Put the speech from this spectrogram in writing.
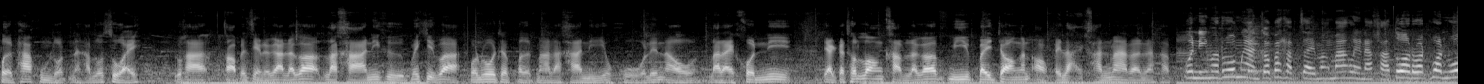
เปิดผ้าคลุมรถนะครับรถสวย ลูกค้าตอบเป็นเสียงเดียวกัน แล้วก็ราคานี่คือไม่คิดว่า Volvo จะเปิดมาราคานี้โอ้โหเล่นเอาหลายๆ คนนี่อยากจะทดลองขับ แล้วก็มีไปจองกันออกไปหลายคันมากแล้วนะครับวันนี้มาร่วมงานก็ประทับใจมากๆเลยนะคะ ตัวรถ Volvo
